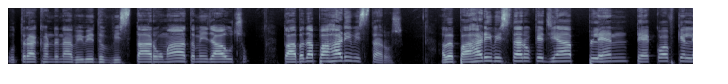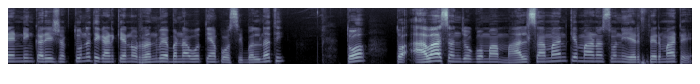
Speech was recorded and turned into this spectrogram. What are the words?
ઉત્તરાખંડના વિવિધ વિસ્તારોમાં તમે જાઓ છો. તો આ બધા પહાડી વિસ્તારો છે. હવે પહાડી વિસ્તારો કે જ્યાં પ્લેન ટેક ઓફ કે લેન્ડિંગ કરી શકતું નથી, કારણ કે એનો રનવે બનાવવો ત્યાં પોસિબલ નથી. તો તો આવા સંજોગોમાં માલ સામાન કે માણસોની હેરફેર માટે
